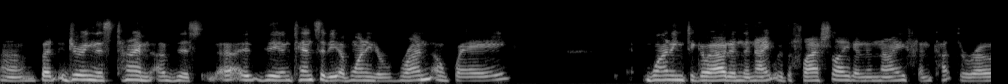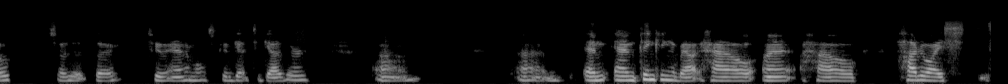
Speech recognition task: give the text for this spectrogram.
Um, but during this time of this, uh, the intensity of wanting to run away, wanting to go out in the night with a flashlight and a knife and cut the rope so that the two animals could get together. Um, um, and, and thinking about how, uh, how, how do I st-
